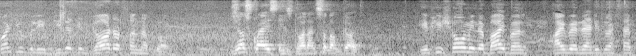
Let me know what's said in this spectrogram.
What do you believe? Jesus is God or Son of God? Jesus Christ is God and Son of God. If you show me in the Bible, I will ready to accept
